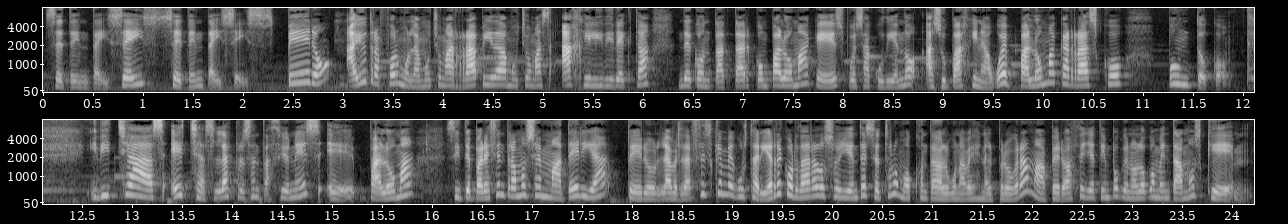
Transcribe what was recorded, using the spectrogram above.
76 76. Pero hay otra fórmula mucho más rápida, mucho más ágil y directa de contactar con Paloma, que es pues acudiendo a su página web, Paloma Carrasco 있고 y dichas hechas las presentaciones, eh, Paloma, si te parece entramos en materia, pero la verdad es que me gustaría recordar a los oyentes, esto lo hemos contado alguna vez en el programa, pero hace ya tiempo que no lo comentamos, que,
